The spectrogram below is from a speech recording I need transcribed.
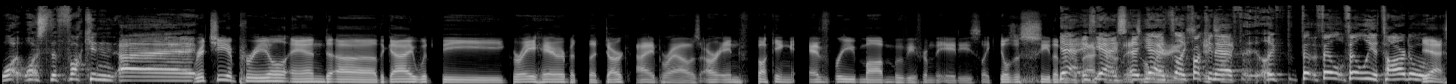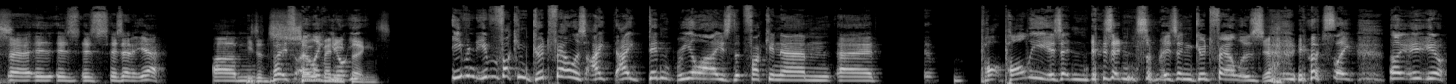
what what's the fucking uh Richie Aprile and uh, the guy with the gray hair but the dark eyebrows are in fucking every mob movie from the 80s. Like you'll just see them yeah, in the yeah, it's, It's uh, yeah, it's like fucking It's uh, f- like Phil- Phil Leotardo. Yes. uh, is is is is in it. Yeah, um, He's in uh, so like, you many know, e- things. even even fucking Goodfellas. I I didn't realize that fucking um uh. Pa- Paulie is in is in some is in Goodfellas. Yeah. You know, it's like like you know,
